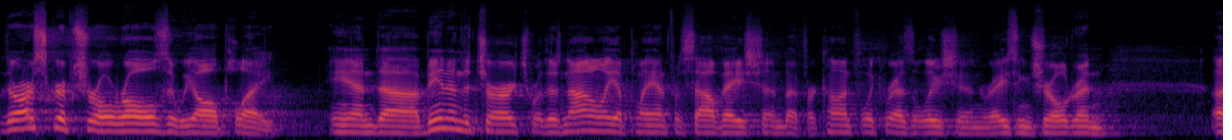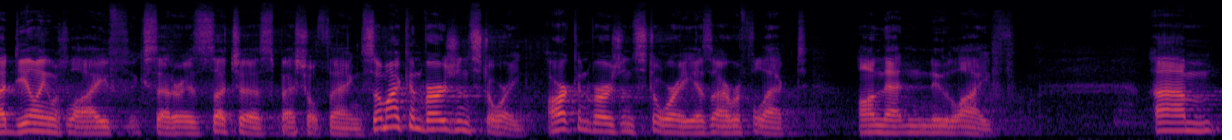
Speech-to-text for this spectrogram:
there are scriptural roles that we all play. And uh, being in the church where there's not only a plan for salvation, but for conflict resolution, raising children, uh, dealing with life, et cetera, is such a special thing. So, my conversion story, our conversion story, as I reflect on that new life, um,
